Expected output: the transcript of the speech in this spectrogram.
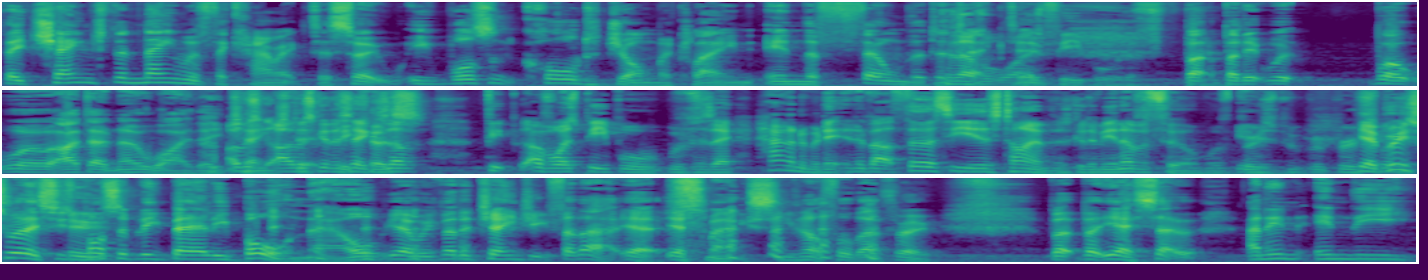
They changed the name of the character, so it, he wasn't called John McClane in the film The Detective. otherwise people would have. but but it was well, well. I don't know why they I changed was, I was going to say because- otherwise people would say, "Hang on a minute! In about thirty years' time, there's going to be another film with Bruce." Bruce, Bruce Yeah, Bruce Willis, who's who- possibly barely born now. yeah, we better change it for that. Yeah, yes, Max, you've not thought that through. But but yeah, so and in in the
